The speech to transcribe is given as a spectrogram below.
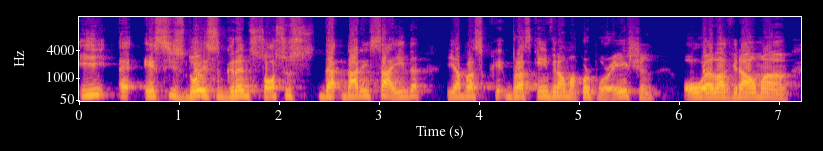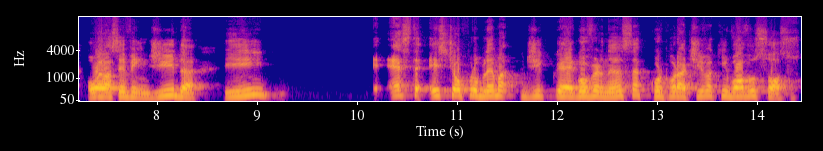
e é, esses dois grandes sócios da, darem saída e a Braskem, virar uma corporation ou ela virar uma ou ela ser vendida e este, este é o problema de é, governança corporativa que envolve os sócios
